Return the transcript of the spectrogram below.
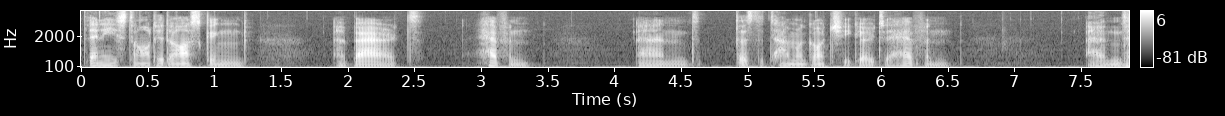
then he started asking about heaven and does the Tamagotchi go to heaven? And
